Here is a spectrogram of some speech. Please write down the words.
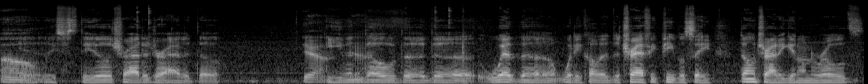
yeah, they still try to drive it though. Yeah, Even yeah. though the the weather, what do you call it? The traffic people say don't try to get on the roads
